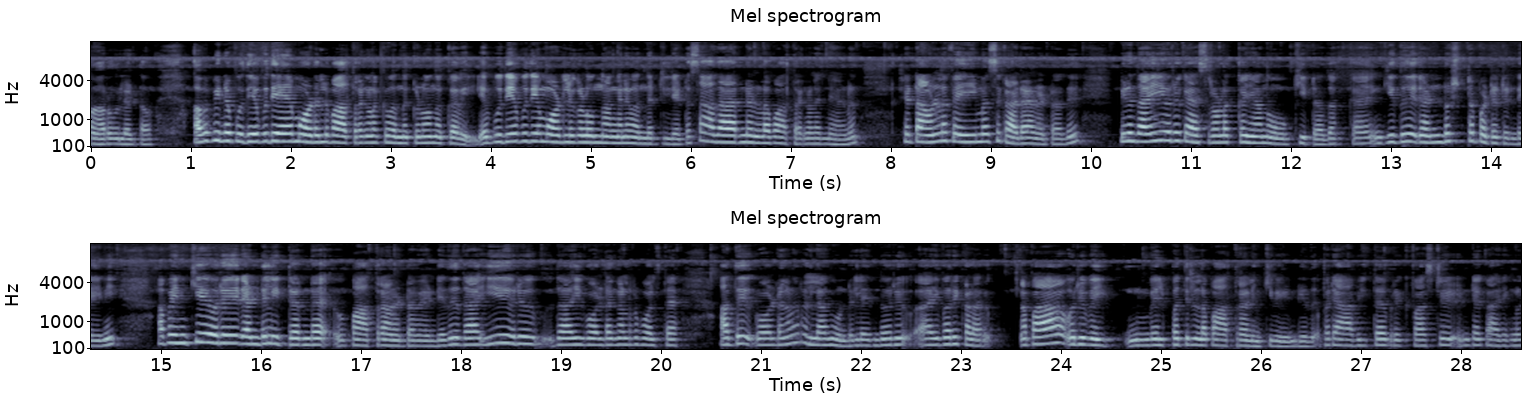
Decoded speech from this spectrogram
മാറൂല കേട്ടോ അപ്പോൾ പിന്നെ പുതിയ പുതിയ മോഡൽ പാത്രങ്ങളൊക്കെ വന്നിക്കണമെന്നൊക്കെ വലിയ പുതിയ പുതിയ മോഡലുകളൊന്നും അങ്ങനെ വന്നിട്ടില്ല കേട്ടോ. സാധാരണ ഉള്ള പാത്രങ്ങൾ തന്നെയാണ്. പക്ഷേ ടൗണിലെ ഫേമസ് കടയാണ് കേട്ടോ അത്. പിന്നെ ദാ ഒരു കാസറോളൊക്കെ ഞാൻ നോക്കിയിട്ടോ അതൊക്കെ. എനിക്കിത് രണ്ടും ഇഷ്ടപ്പെട്ടിട്ടുണ്ട് ഇനി. അപ്പോൾ എനിക്ക് ഒരു രണ്ട് ലിറ്ററിന്റെ പാത്രമാണ് കേട്ടോ വേണ്ടിയത്. ഇതാ ഈ ഒരു ഇതാ ഈ ഗോൾഡൻ കളർ പോലത്തെ അത് ഗോൾഡൻ കളർ അല്ലാന്നും ഉണ്ടല്ലേ എന്തോ ഒരു ഐവറി കളർ. അപ്പോൾ ആ ഒരു വെയ് വലിപ്പത്തിലുള്ള പാത്രമാണ് എനിക്ക് വേണ്ടിയത്. അപ്പോൾ രാവിലത്തെ ബ്രേക്ക്ഫാസ്റ്റിന്റെ കാര്യങ്ങൾ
